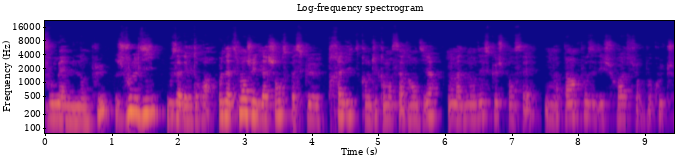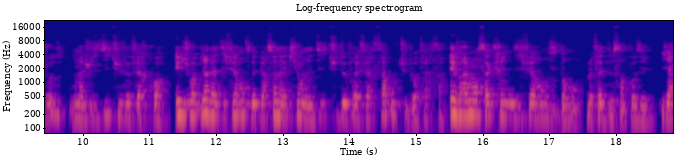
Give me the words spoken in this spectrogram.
vous-même non plus, je vous le dis, vous avez le droit. Honnêtement, j'ai eu de la chance parce que très vite, quand j'ai commencé à grandir, on m'a demandé ce que je pensais. On m'a pas imposé des choix sur beaucoup de choses. On m'a juste dit tu veux faire quoi? Et je vois bien la différence des personnes à qui on a dit tu devrais faire ça ou tu dois faire ça. Et vraiment, ça crée une différence dans le fait de s'imposer. Il y a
